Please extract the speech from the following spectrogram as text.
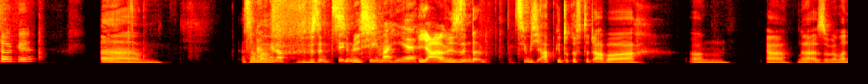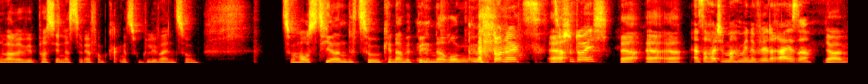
Okay. Ähm. Sag Haben mal, wir noch wir sind ziemlich. Thema hier. Ja, wir sind ziemlich abgedriftet, aber ähm, ja, ne, also wenn man mal Revue passieren lässt, sind wir vom Kacken zum Glühwein zum zu Haustieren, zu Kindern mit Behinderung. McDonalds Ja. zwischendurch. Ja, ja, ja. Also heute machen wir eine wilde Reise. Ja,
